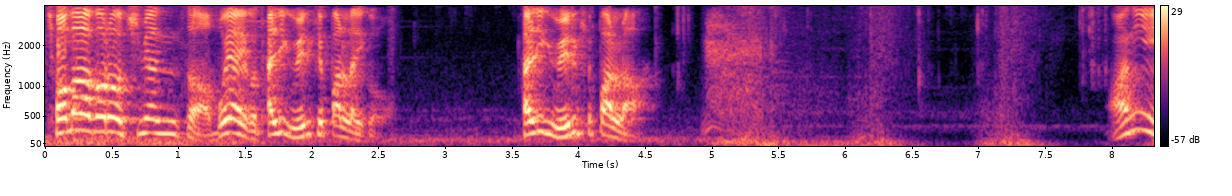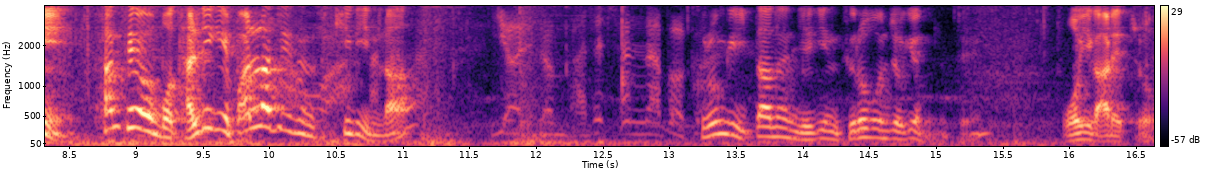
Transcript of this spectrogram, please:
점화 걸어 주면서 뭐야 이거 달리기 왜 이렇게 빨라 이거? 달리기 왜 이렇게 빨라? 아니 판테온 뭐 달리기 빨라지는 스킬이 있나? 그런 게 있다는 얘기는 들어본 적이 없는데 워익 아래쪽.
